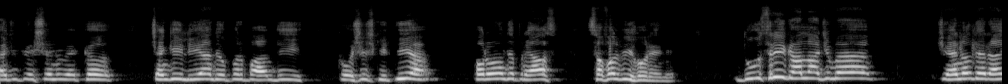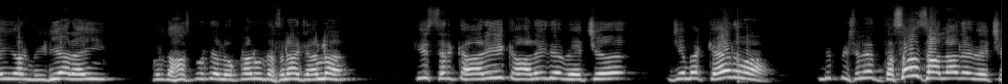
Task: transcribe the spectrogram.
ਐਜੂਕੇਸ਼ਨ ਨੂੰ ਇੱਕ ਚੰਗੀ ਲੀਹਾਂ ਦੇ ਉੱਪਰ ਪਾਉਣ ਦੀ ਕੋਸ਼ਿਸ਼ ਕੀਤੀ ਆ, ਔਰ ਉਹਨਾਂ ਦੇ ਪ੍ਰਯਾਸ ਸਫਲ ਵੀ ਹੋ ਰਹੇ ਨੇ। ਦੂਸਰੀ ਗੱਲ ਅੱਜ ਮੈਂ ਚੈਨਲ ਦੇ ਰਾਹੀਂ ਔਰ ਮੀਡੀਆ ਰਾਹੀਂ ਗੁਰਦਾਸਪੁਰ ਦੇ ਲੋਕਾਂ ਨੂੰ ਦੱਸਣਾ ਚਾਹਨਾ ਕਿ ਸਰਕਾਰੀ ਕਾਲਜ ਦੇ ਵਿੱਚ ਜੇ ਮੈਂ ਕਹਿ ਦਵਾਂ ਵੀ ਪਿਛਲੇ 10 ਸਾਲਾਂ ਦੇ ਵਿੱਚ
